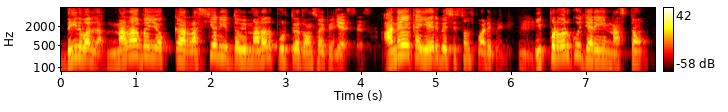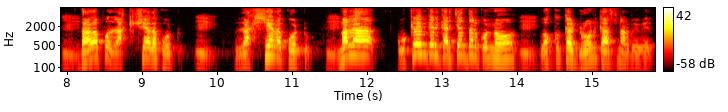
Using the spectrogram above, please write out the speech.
దీనివల్ల నలభై ఒక్క రష్యన్ యుద్ధ విమానాలు పూర్తిగా ధ్వంసం అయిపోయింది yes, yes, అనేక ఎయిర్ బేస్ సిస్టమ్స్ పాడైపోయింది ఉమ్, ఇప్పటి వరకు జరిగిన నష్టం ఉమ్, దాదాపు లక్షల కోట్లు. ఉమ్, లక్షల కోట్లు. మళ్ళా ఉక్రెయిన్ కానీ ఖర్చు ఎంత అనుకున్నాం ఒక్కొక్క డ్రోన్ కాస్ట్ నలభై వేలు.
